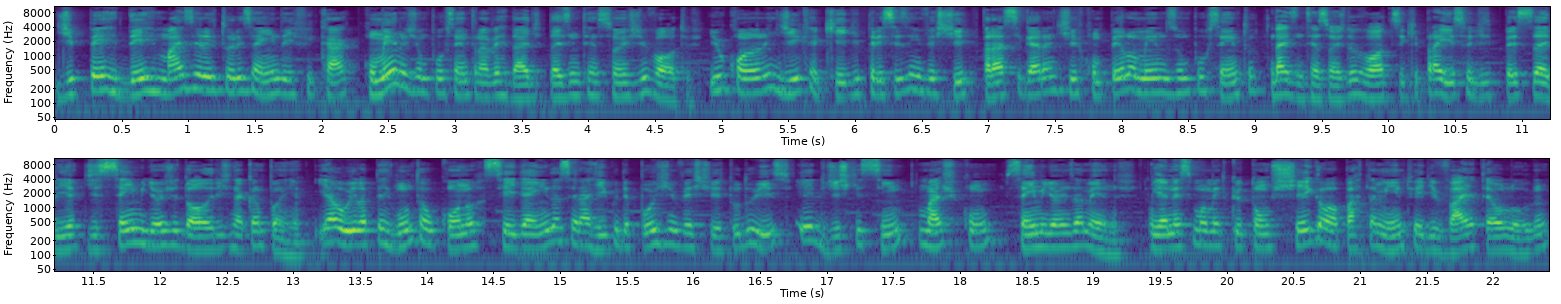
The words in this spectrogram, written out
de perder mais eleitores ainda e ficar com menos de 1% na verdade das intenções de votos. E o Conor indica que ele precisa investir para se garantir com pelo menos 1% das intenções dos votos e que para isso ele precisaria de 100 milhões de dólares na campanha. E a Willa pergunta ao Conor se ele ainda será rico depois de investir tudo isso, e ele diz que sim, mas com 100 milhões a menos. E é nesse momento que o Tom chega ao apartamento e ele vai até o Logan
